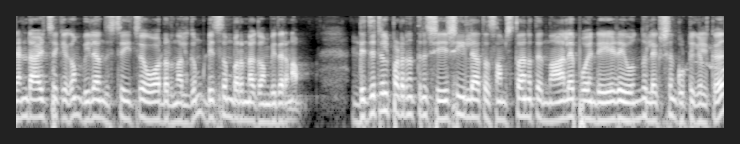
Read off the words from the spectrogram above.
രണ്ടാഴ്ചയ്ക്കകം വില നിശ്ചയിച്ച് ഓർഡർ നൽകും ഡിസംബറിനകം വിതരണം. ഡിജിറ്റൽ പഠനത്തിന് ശേഷിയില്ലാത്ത സംസ്ഥാനത്തെ നാല് പോയിന്റ് ഏഴ് ഒന്ന് ലക്ഷം കുട്ടികൾക്ക്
